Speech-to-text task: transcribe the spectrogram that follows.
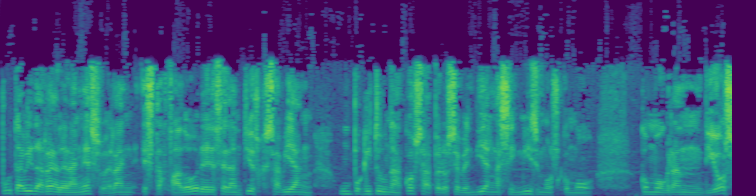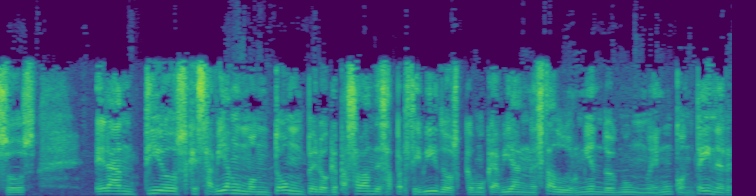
puta vida real eran eso, eran estafadores, eran tíos que sabían un poquito de una cosa, pero se vendían a sí mismos como, como grandiosos, eran tíos que sabían un montón, pero que pasaban desapercibidos, como que habían estado durmiendo en un, en un container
